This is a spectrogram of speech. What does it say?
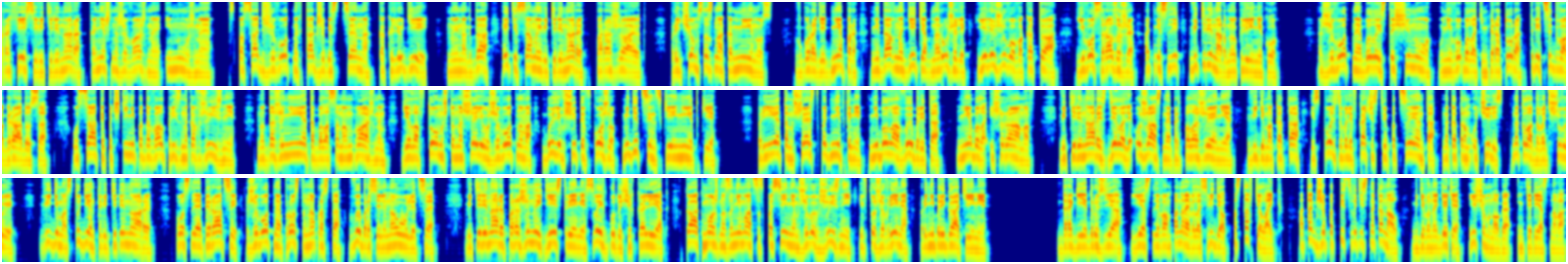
Профессия ветеринара, конечно же, важная и нужная. Спасать животных так же бесценно, как и людей. Но иногда эти самые ветеринары поражают. Причем со знаком минус. В городе Днепр недавно дети обнаружили еле живого кота. Его сразу же отнесли в ветеринарную клинику. Животное было истощено, у него была температура 32 градуса. Усатый почти не подавал признаков жизни. Но даже не это было самым важным. Дело в том, что на шее у животного были вшиты в кожу медицинские нитки. При этом шерсть под нитками не была выбрита, не было и шрамов. Ветеринары сделали ужасное предположение. Видимо, кота использовали в качестве пациента, на котором учились накладывать швы. Видимо, студенты-ветеринары. После операции животное просто-напросто выбросили на улице. Ветеринары поражены действиями своих будущих коллег. Как можно заниматься спасением живых жизней и в то же время пренебрегать ими? Дорогие друзья, если вам понравилось видео, поставьте лайк, а также подписывайтесь на канал, где вы найдете еще много интересного.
